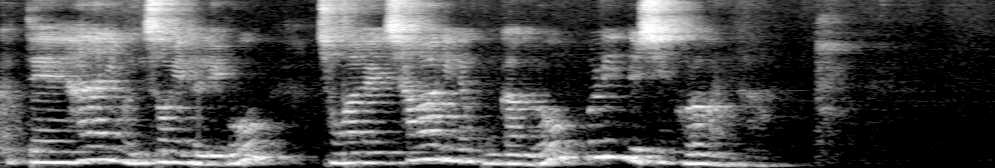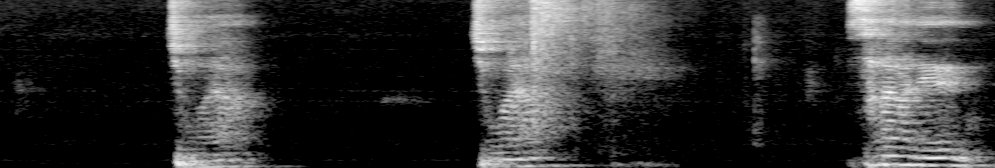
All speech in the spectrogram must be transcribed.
그때 하나님 음성이 들리고 정화는 샤워기 있는 공간으로 홀린 듯이 걸어간다. 정화야, 정화야, 사랑하는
